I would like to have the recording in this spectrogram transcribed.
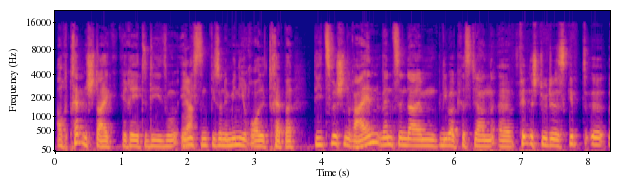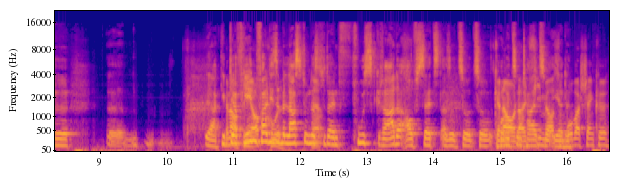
auch Treppensteiggeräte, die so ähnlich Ja. sind wie so eine Mini-Rolltreppe. Die zwischen rein, wenn es in deinem, lieber Christian, äh, Fitnessstudio das gibt, äh, äh, äh, ja, gibt Genau, dir auf jeden Fall diese cool. Belastung, dass Ja. du deinen Fuß gerade aufsetzt, also zur, zur Genau, und halt horizontal viel mehr aus dem Erde. Oberschenkel,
